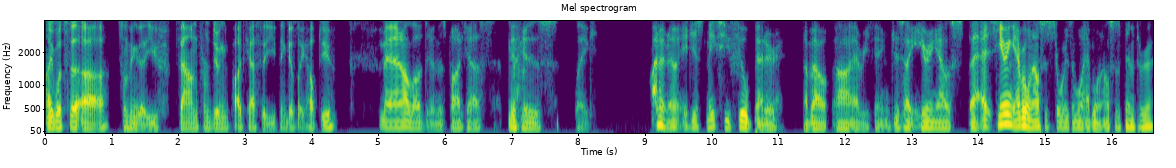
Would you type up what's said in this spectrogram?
like what's the uh something that you've found from doing the podcast that you think has like helped you? Man, I love doing this podcast Yeah. because, like, I don't know, it just makes you feel better about uh, everything. Just like hearing else, uh, hearing everyone else's stories and what everyone else has been through,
